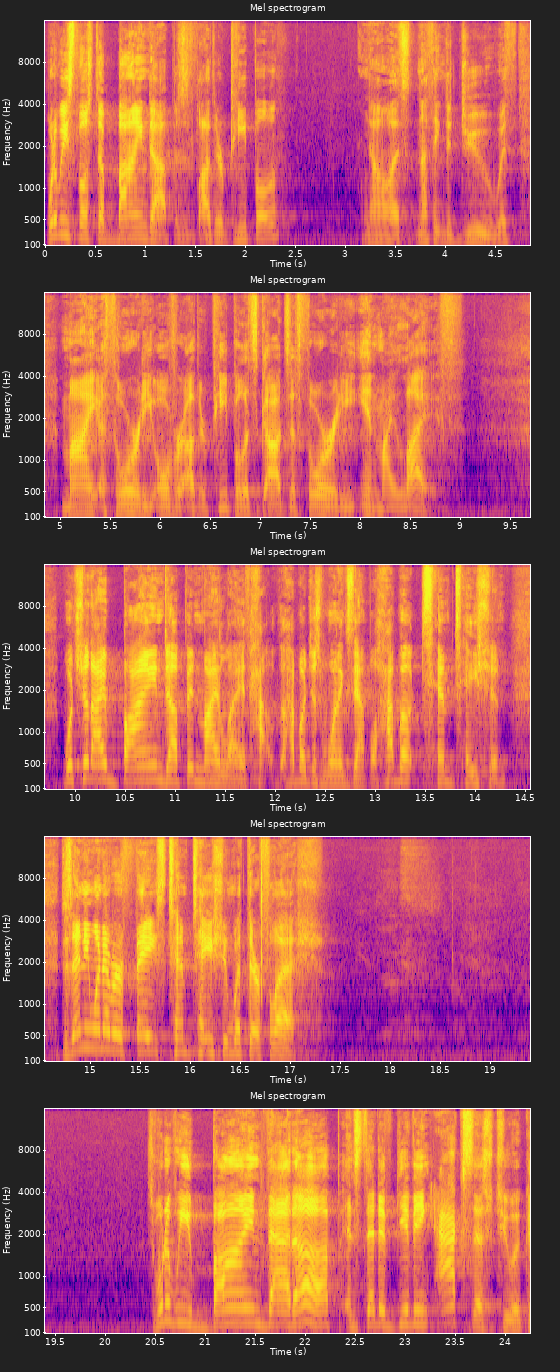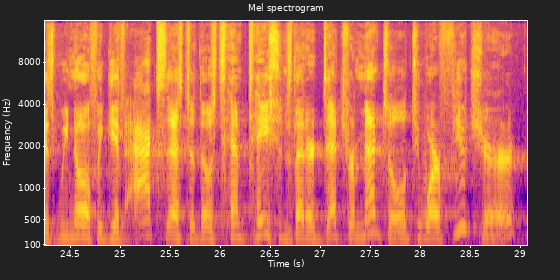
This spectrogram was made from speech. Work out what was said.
What are we supposed to bind up? Is it other people? No, it's nothing to do with my authority over other people. It's God's authority in my life. What should I bind up in my life? How, how, about just one example? How about temptation? Does anyone ever face temptation with their flesh? So, what if we bind that up instead of giving access to it? Because we know if we give access to those temptations that are detrimental to our future,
